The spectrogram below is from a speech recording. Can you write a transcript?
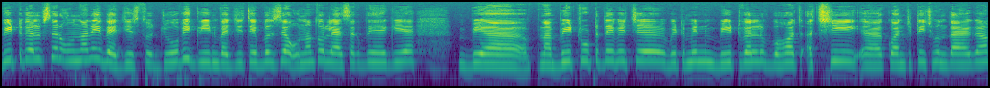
B12 ਸਰ ਉਹਨਾਂ ਨੇ ਵੈਜਿਸ ਤੋਂ ਜੋ ਵੀ ਗ੍ਰੀਨ ਵੈਜੀਟੇਬਲਸ ਹੈ ਉਹਨਾਂ ਤੋਂ ਲੈ ਸਕਦੇ ਹੈਗੇ ਹੈ ਆਪਣਾ ਬੀਟਰੂਟ ਦੇ ਵਿੱਚ ਵਿਟਾਮਿਨ B12 ਬਹੁਤ ਅੱਛੀ ਕੁਆਂਟੀਟੀ ਚ ਹੁੰਦਾ ਹੈਗਾ।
